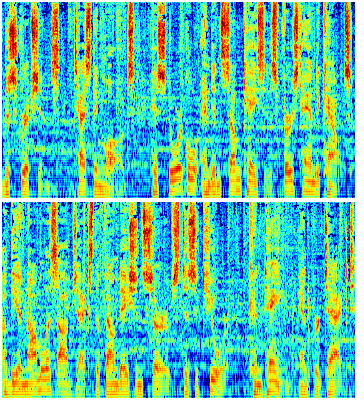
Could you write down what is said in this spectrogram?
descriptions, testing logs, historical and in some cases first-hand accounts of the anomalous objects the Foundation serves to secure, contain, and protect.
